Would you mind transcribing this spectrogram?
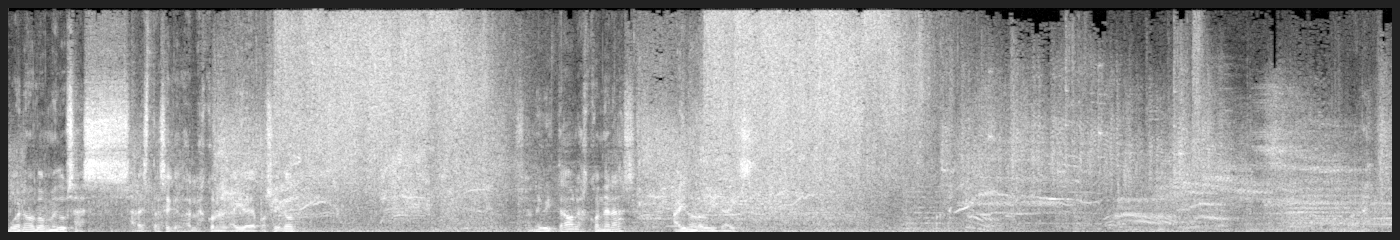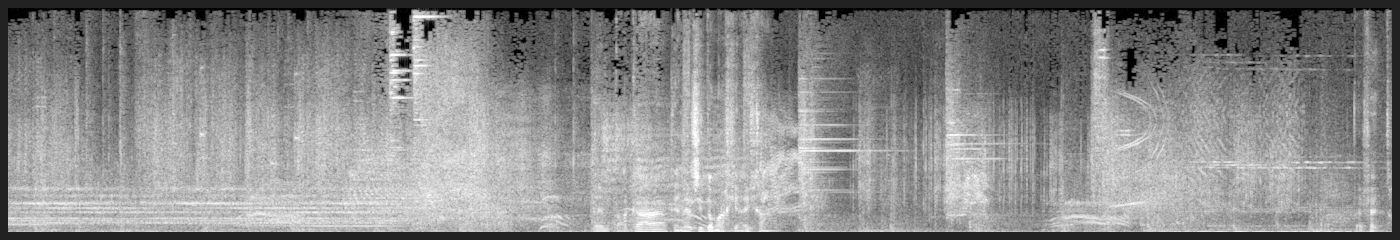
Bueno, dos medusas. A estas hay que darlas con el aire de Poseidón. ¿Se han evitado las condenas? Ahí no lo evitáis. Necesito magia, hija. Perfecto.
